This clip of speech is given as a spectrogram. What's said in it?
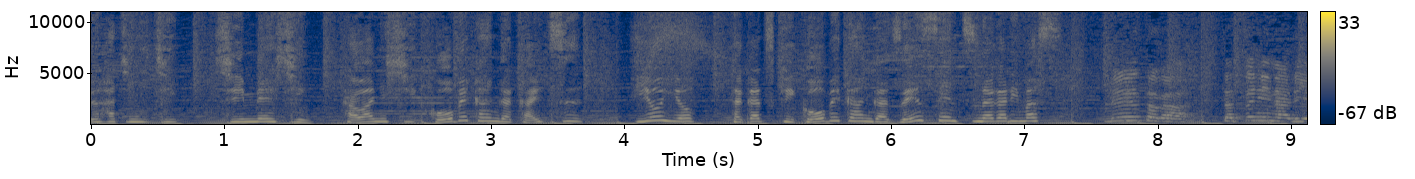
18日新名神川西神戸間が開通。いよいよ高槻神戸間が全線つながります。ルートが2つになるよ。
